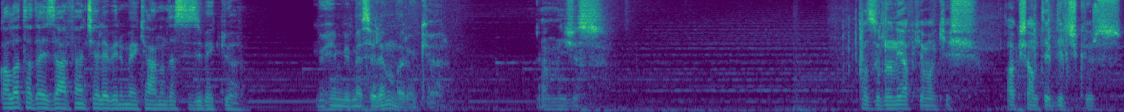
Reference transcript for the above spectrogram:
Galata'da Ezerfen Çelebi'nin mekanında sizi bekliyorum. Mühim bir mesele mi var hünkârım? Anlayacağız. Hazırlığını yap Kemankeş. Akşam tebdil çıkıyoruz.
